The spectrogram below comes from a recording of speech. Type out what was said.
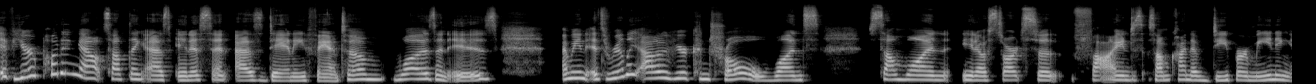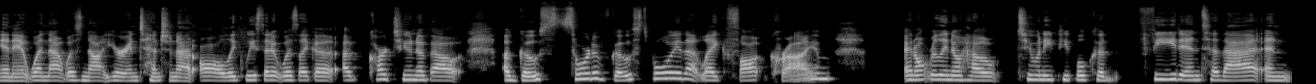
if you're putting out something as innocent as Danny Phantom was and is, I mean, it's really out of your control once someone, you know, starts to find some kind of deeper meaning in it when that was not your intention at all. Like we said, it was like a, a cartoon about a ghost, sort of ghost boy that like fought crime. I don't really know how too many people could feed into that and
